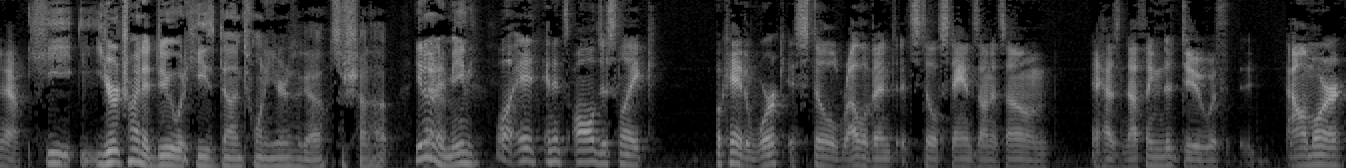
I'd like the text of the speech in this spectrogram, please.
Yeah. He, you're trying to do what he's done 20 years ago. So shut up. You know what I mean? Well, it, and it's all just like, okay, the work is still relevant. It still stands on its own. It has nothing to do with Alan Moore,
